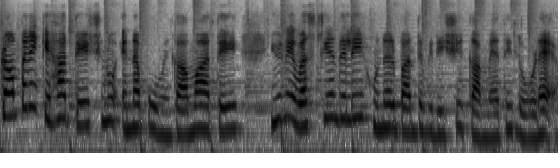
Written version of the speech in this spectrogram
ਟਰੰਪ ਨੇ ਕਿਹਾ, ਦੇਸ਼ ਨੂੰ ਇਹਨਾਂ ਭੂਮਿਕਾਵਾਂ ਅਤੇ ਯੂਨੀਵਰਸਿਟੀਆਂ ਦੇ ਲਈ ਹੁਨਰਬੰਦ ਵਿਦੇਸ਼ੀ ਕਾਮਿਆਂ ਦੀ ਲੋੜ ਹੈ।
